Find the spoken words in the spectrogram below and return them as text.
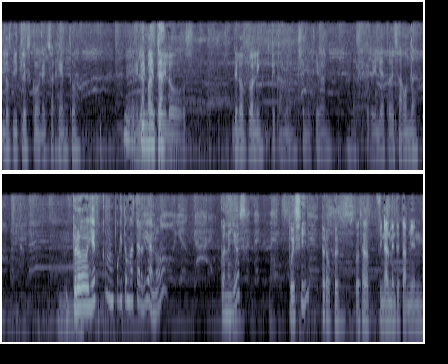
Los Beatles con el sargento. Eh, Eh, la parte de los de los Rolling que también se metieron a la psicodelia, toda esa onda. Mm, Pero ya fue como un poquito más tardía, ¿no? ¿Con ellos? Pues sí, pero pues, o sea, finalmente también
